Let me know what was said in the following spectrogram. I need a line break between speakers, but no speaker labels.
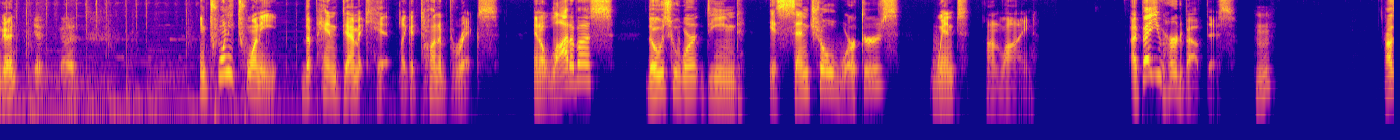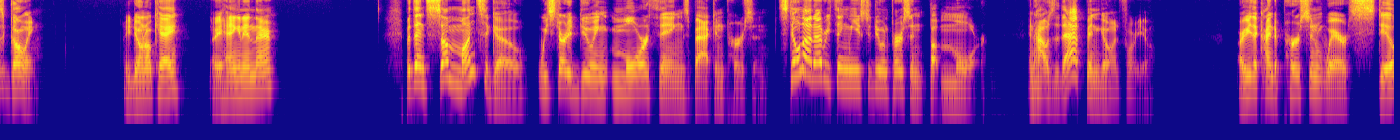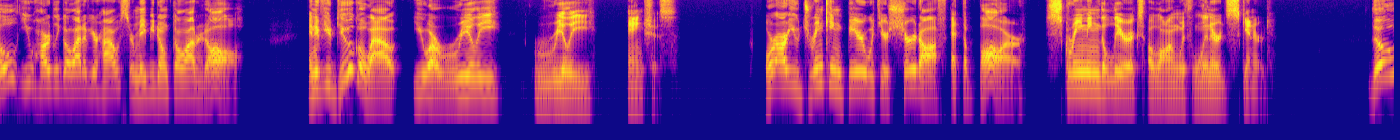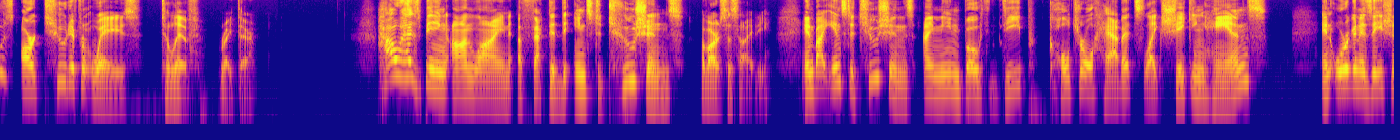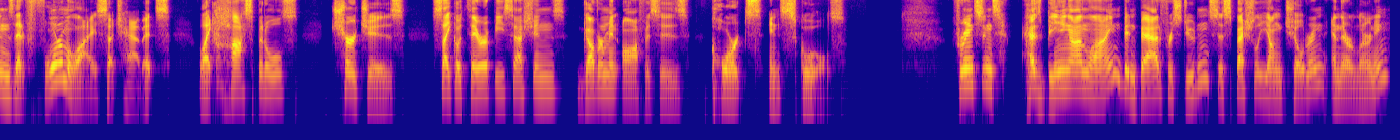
I'm good?
Yep, go ahead.
In 2020, the pandemic hit like a ton of bricks. And a lot of us, those who weren't deemed essential workers, went online. I bet you heard about this. Hmm? How's it going? Are you doing okay? Are you hanging in there? But then some months ago, we started doing more things back in person. Still not everything we used to do in person, but more. And how's that been going for you? Are you the kind of person where still you hardly go out of your house or maybe don't go out at all? And if you do go out, you are really, really anxious. Or are you drinking beer with your shirt off at the bar, screaming the lyrics along with Lynyrd Skynyrd? Those are two different ways to live right there. How has being online affected the institutions of our society? And by institutions, I mean both deep cultural habits like shaking hands and organizations that formalize such habits like hospitals, churches, psychotherapy sessions, government offices, courts, and schools. For instance, has being online been bad for students, especially young children, and their learning?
